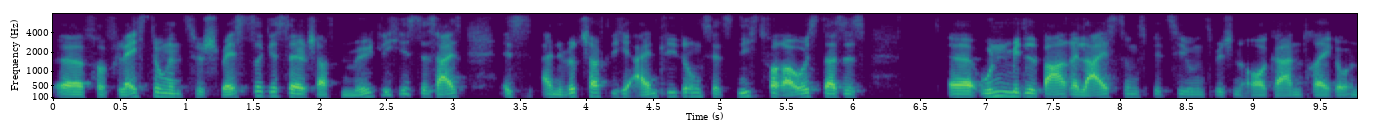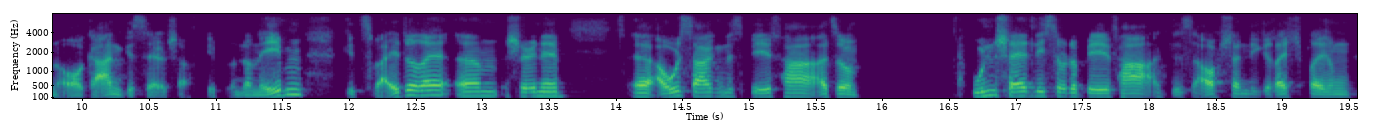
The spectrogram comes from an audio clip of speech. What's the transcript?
äh, Verflechtungen zu Schwestergesellschaften möglich ist. Das heißt, es, eine wirtschaftliche Eingliederung setzt nicht voraus, dass es äh, unmittelbare Leistungsbeziehungen zwischen Organträger und Organgesellschaft gibt. Und daneben gibt es weitere ähm, schöne äh, Aussagen des BFH. Also unschädlich, so der BFH, das ist auch ständige Rechtsprechung,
